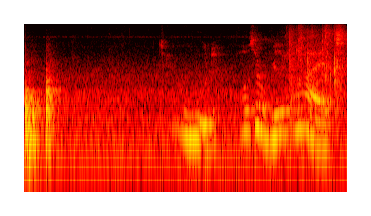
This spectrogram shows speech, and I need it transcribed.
weird. Dude, those are really hot.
